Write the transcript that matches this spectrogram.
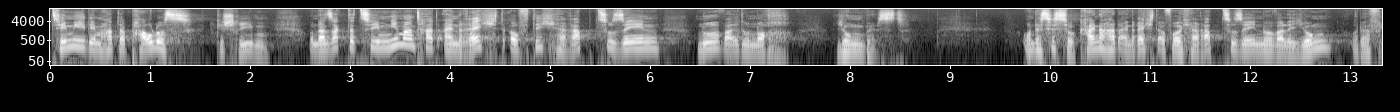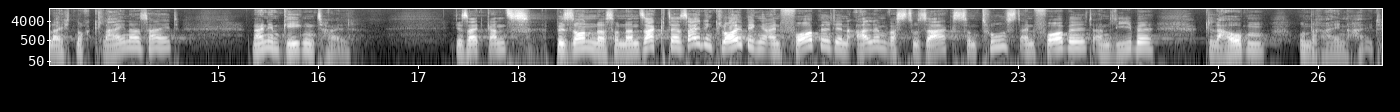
Timmy, dem hat der Paulus geschrieben. Und dann sagt er zu ihm, niemand hat ein Recht auf dich herabzusehen, nur weil du noch jung bist. Und es ist so, keiner hat ein Recht auf euch herabzusehen, nur weil ihr jung oder vielleicht noch kleiner seid. Nein, im Gegenteil. Ihr seid ganz besonders. Und dann sagt er, sei den Gläubigen ein Vorbild in allem, was du sagst und tust, ein Vorbild an Liebe, Glauben und Reinheit.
